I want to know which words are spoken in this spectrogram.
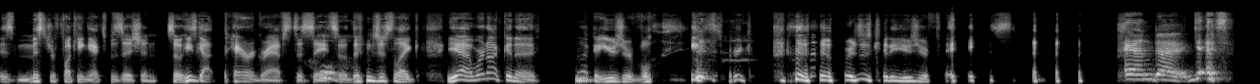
is Mr. fucking exposition. So he's got paragraphs to say. So Oh. they're just like, yeah, we're not gonna we're not gonna use your voice. we're, we're just gonna use your face. And uh yes.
